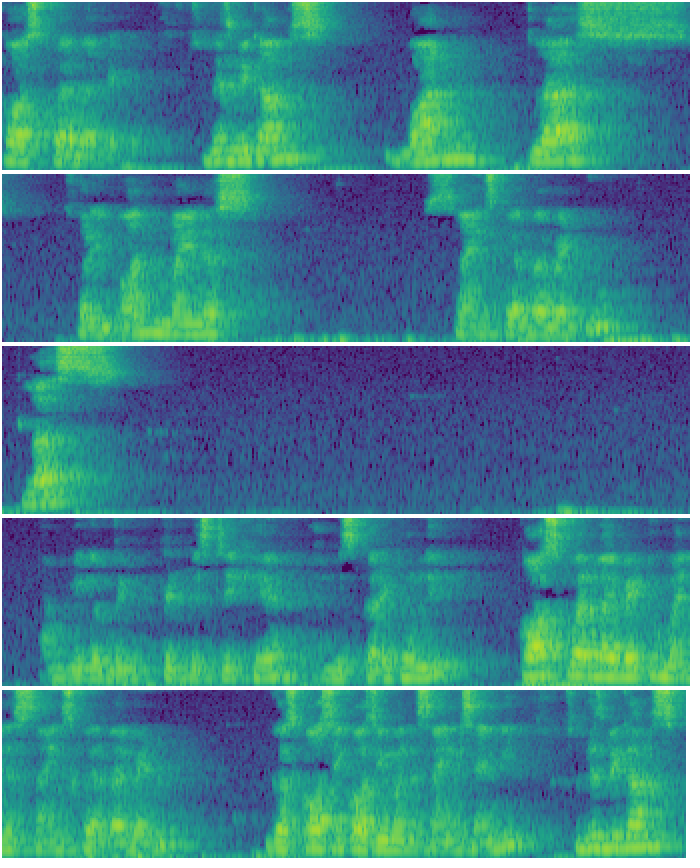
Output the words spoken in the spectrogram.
cos square y by 2 so this becomes 1 plus sorry 1 minus sine square y by 2 plus I'm making a big bit mistake here. I miscorrect only. Cos square y by 2 minus sine square y by 2 because cos a cos minus sine a sine b so this becomes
